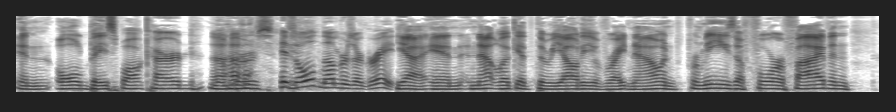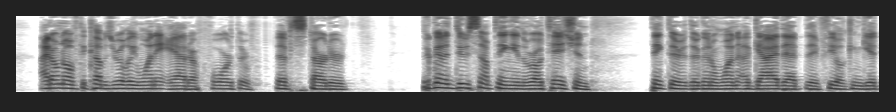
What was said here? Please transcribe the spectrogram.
in old baseball card uh-huh. numbers. Uh-huh. His old numbers are great. Yeah, and not look at the reality of right now. And for me, he's a four or five. And I don't know if the Cubs really want to add a fourth or fifth starter. They're going to do something in the rotation – think they're they're going to want a guy that they feel can get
